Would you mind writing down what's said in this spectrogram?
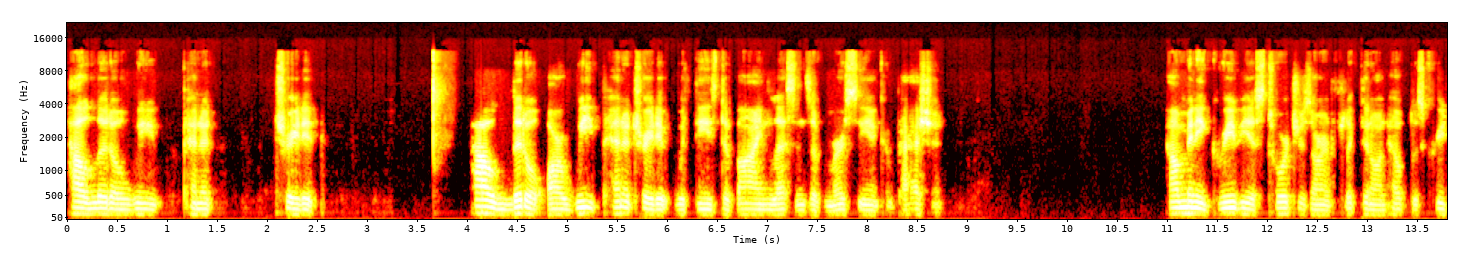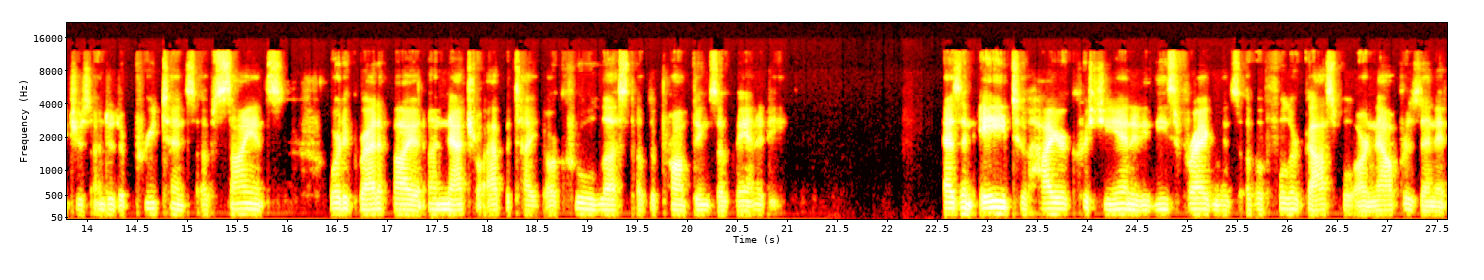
how little we penetrate penetrated how little are we penetrated with these divine lessons of mercy and compassion how many grievous tortures are inflicted on helpless creatures under the pretense of science or to gratify an unnatural appetite or cruel lust of the promptings of vanity. As an aid to higher Christianity, these fragments of a fuller gospel are now presented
